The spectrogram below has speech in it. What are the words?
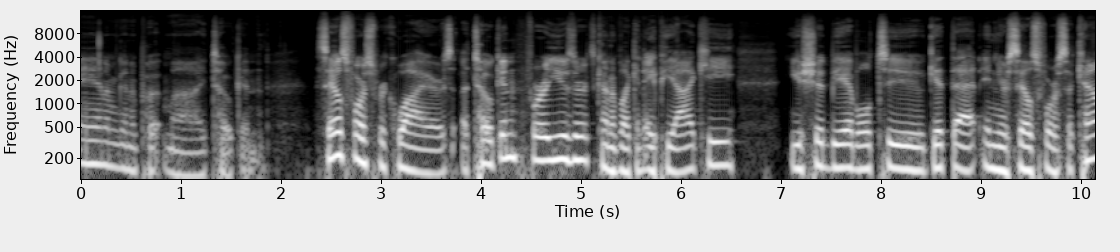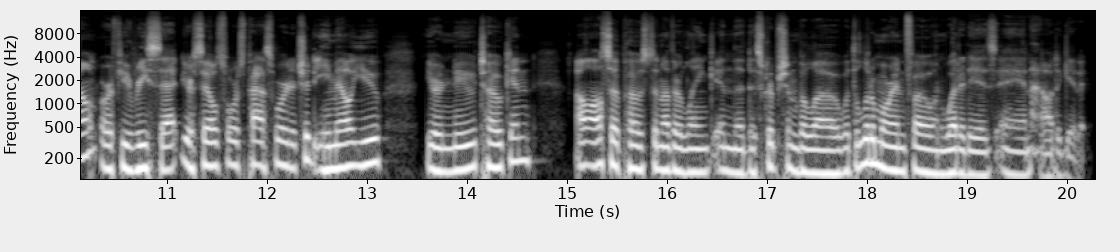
and I'm going to put my token. Salesforce requires a token for a user. It's kind of like an API key. You should be able to get that in your Salesforce account, or if you reset your Salesforce password, it should email you your new token. I'll also post another link in the description below with a little more info on what it is and how to get it.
